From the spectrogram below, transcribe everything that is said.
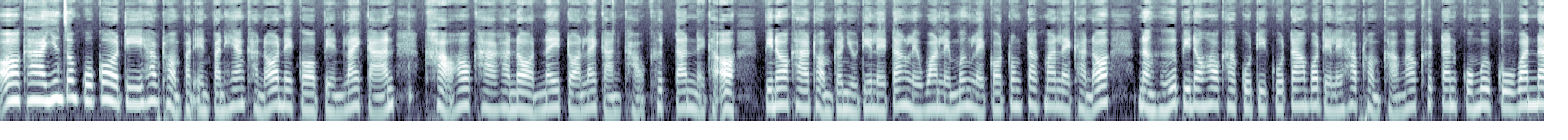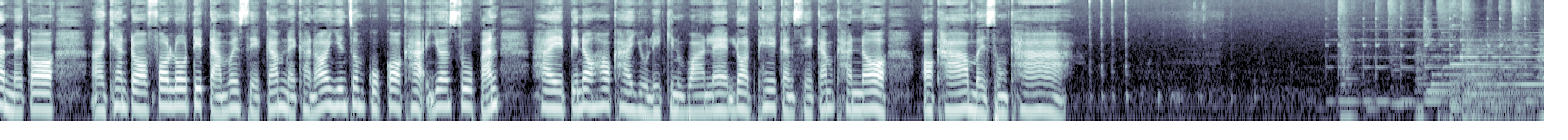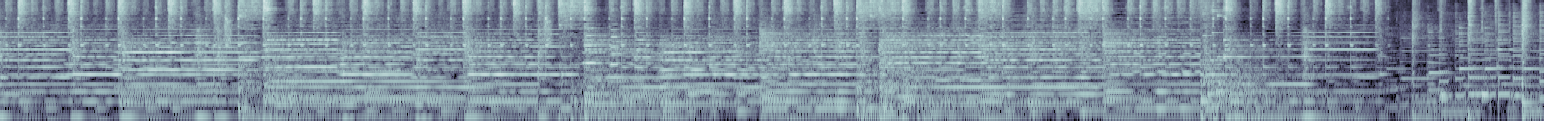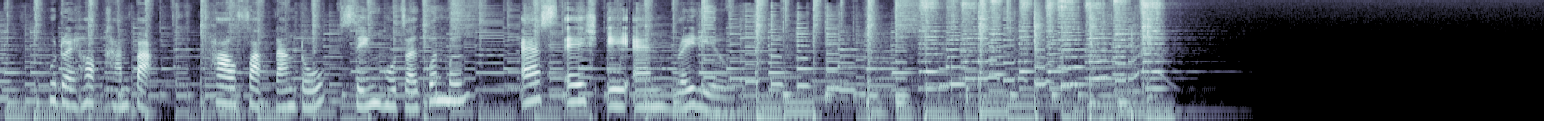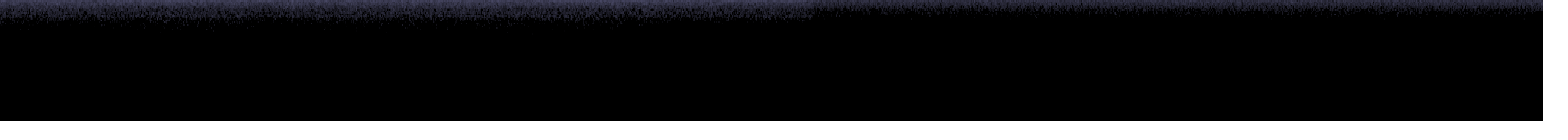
อ๋อค่ะ ยินจมกูก็ดีครับถอมปันเอ็นปันแห้งค่ะเนาะในก็เป็นรายการข่าวเฮาค่ะค่ะเนาะในตอนรายการข่าวคึดด้านนะคะอ๋อพี่น้องค่ะถอมกันอยู่ที่ไรตั้งไรวันไรเมืองไรก็ต้องตักมาเลยค่ะเนาะหนังหือพี่น้องเฮาค่ะกูตีกูตั้งบ่ได้เลยครับถอมข่าวเงาคึดด้านกูมือกูวันนั่นในก็แคนดอ follow ติดตามไว้เสกัมในค่ะเนาะยินจมกูก็ค่ะย้อนสู้ปันให้พี่น้องเฮาค่อยู่ลีกินหวานและรอดเพ่กันเสก้ำคันเนออค่ะหม่สงค่าผู้โดยหอกคานปาก พาวฝากดังตู้เซ็งโหใจกวนมึง S H A N Radio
